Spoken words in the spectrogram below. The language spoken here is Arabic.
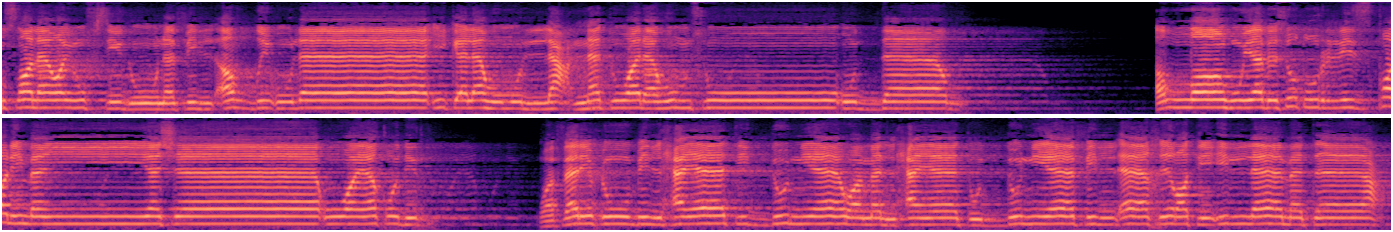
يُوصَلَ وَيُفْسِدُونَ فِي الْأَرْضِ أُولَٰئِكَ لَهُمُ اللَّعْنَةُ وَلَهُمْ سُوءُ الدَّارِ اللَّهُ يَبْسُطُ الرِّزْقَ لِمَن يَشَاءُ وَيَقْدِرُ وَفَرِحُوا بِالْحَيَاةِ الدُّنْيَا وَمَا الْحَيَاةُ الدُّنْيَا فِي الْآخِرَةِ إِلَّا مَتَاعٌ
